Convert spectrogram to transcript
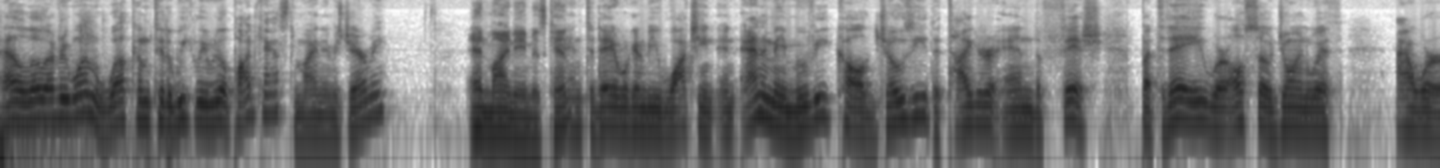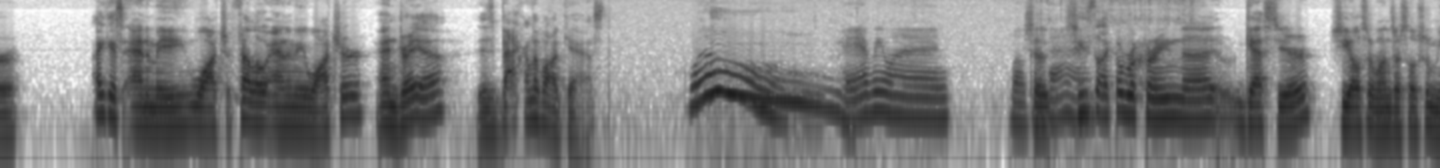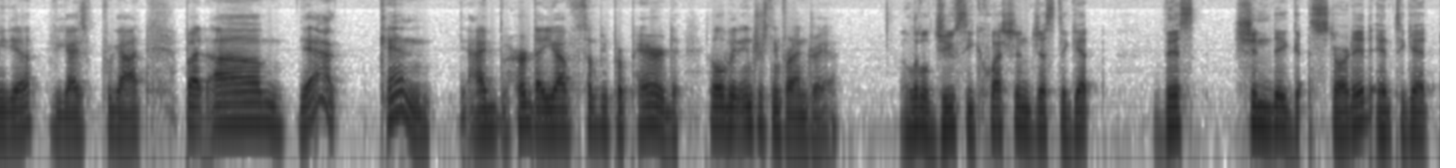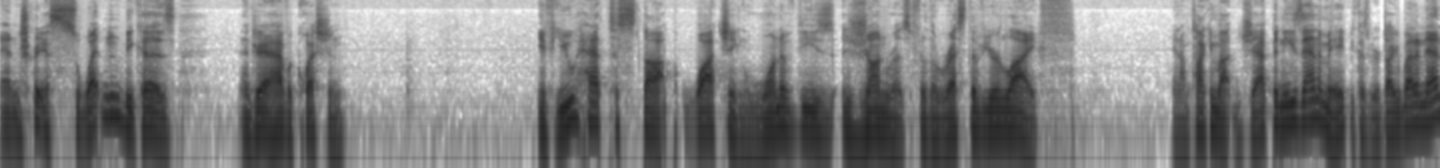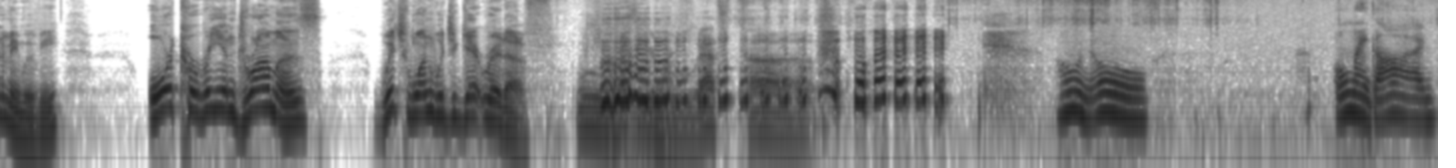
Hello, everyone. Welcome to the Weekly Reel Podcast. My name is Jeremy, And my name is Ken. and today we're going to be watching an anime movie called Josee, the Tiger, and the Fish. But today we're also joined with our, I guess, anime watch fellow anime watcher, Andrea, is back on the podcast. Woo! Hey everyone, welcome So back. she's like a recurring uh, guest here. She also runs our social media, if you guys forgot. But um, yeah, Ken, I heard that you have something prepared, a little bit interesting for Andrea. a little juicy question just to get this shindig started and to get Andrea sweating because, Andrea, I have a question. If you had to stop watching one of these genres for the rest of your life, and I'm talking about Japanese anime because we were talking about an anime movie, or Korean dramas, which one would you get rid of? Ooh, that's tough. what? oh no! Oh my god!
